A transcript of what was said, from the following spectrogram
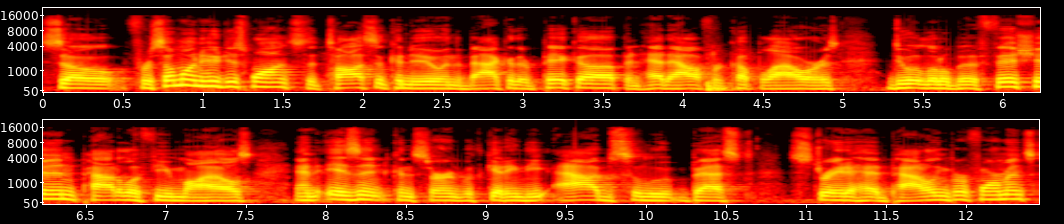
So for someone who just wants to toss a canoe in the back of their pickup and head out for a couple hours, do a little bit of fishing, paddle a few miles, and isn't concerned with getting the absolute best straight ahead paddling performance.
